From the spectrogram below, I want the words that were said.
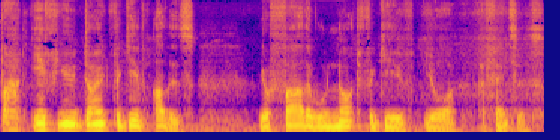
But if you don't forgive others, your Father will not forgive your offenses.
